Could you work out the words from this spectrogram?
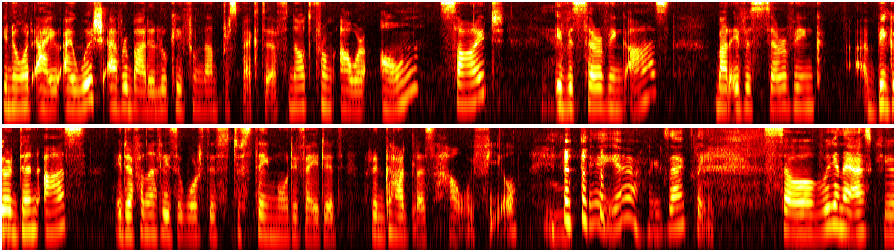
you know what, I, I wish everybody looking from that perspective, not from our own side, Yeah. if it's serving us, but if it's serving uh, bigger than us, it definitely is worth it to stay motivated regardless how we feel. okay, yeah, exactly. So we're gonna ask you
